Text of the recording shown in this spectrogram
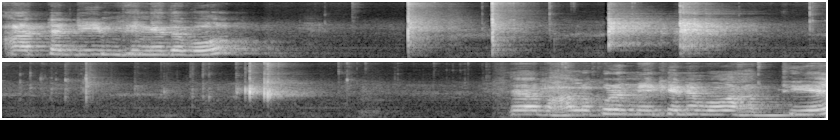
আর একটা ডিম ভেঙে দেবো। এবার ভালো করে মেখে নেব হাত দিয়ে।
